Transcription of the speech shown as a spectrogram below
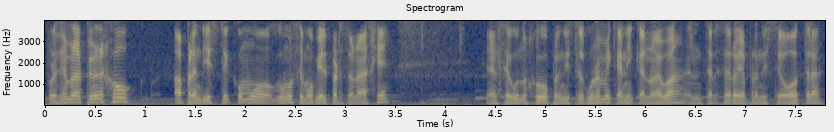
por ejemplo, en el primer juego aprendiste cómo, cómo se movía el personaje. En el segundo juego aprendiste alguna mecánica nueva. En el tercero ya aprendiste otra.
